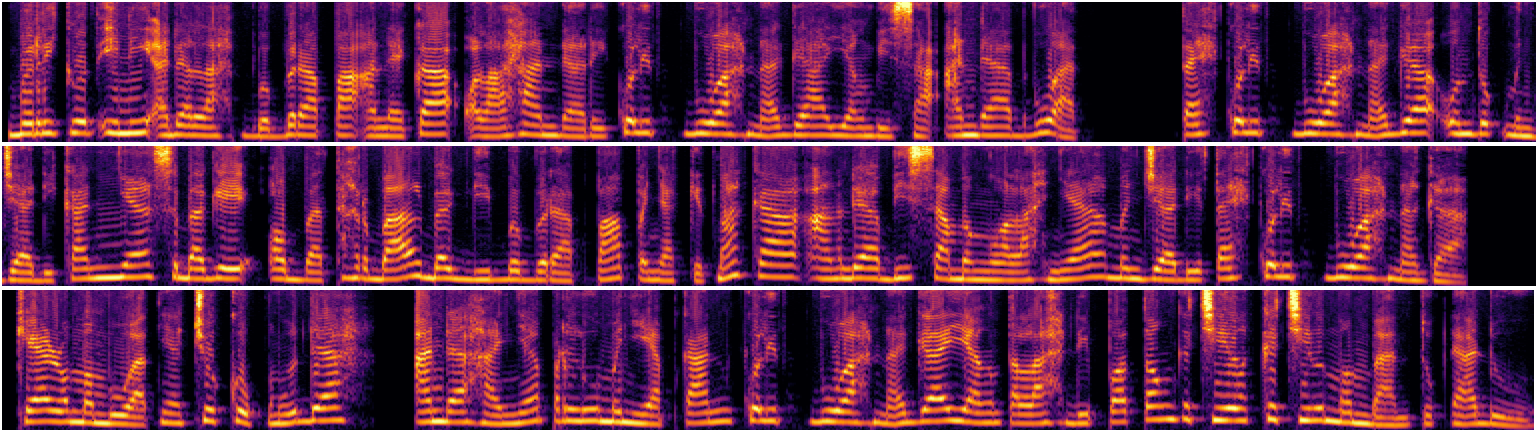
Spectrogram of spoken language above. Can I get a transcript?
Berikut ini adalah beberapa aneka olahan dari kulit buah naga yang bisa Anda buat teh kulit buah naga untuk menjadikannya sebagai obat herbal bagi beberapa penyakit maka Anda bisa mengolahnya menjadi teh kulit buah naga. Carol membuatnya cukup mudah, Anda hanya perlu menyiapkan kulit buah naga yang telah dipotong kecil-kecil membentuk dadu.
